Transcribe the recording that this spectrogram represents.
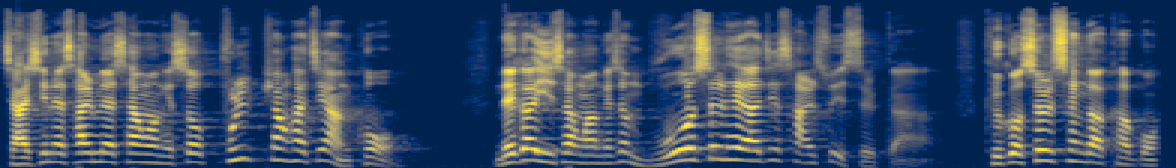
자신의 삶의 상황에서 불평하지 않고 내가 이 상황에서 무엇을 해야지 살 수 있을까? 그것을 생각하고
